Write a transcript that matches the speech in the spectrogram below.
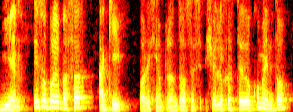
Bien, eso puede pasar aquí, por ejemplo. Entonces, yo elijo este documento.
